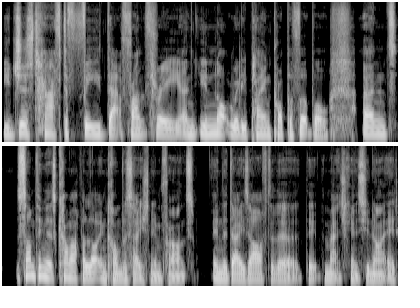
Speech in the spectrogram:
You just have to feed that front three, and you're not really playing proper football. And something that's come up a lot in conversation in France in the days after the, the, the match against United.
